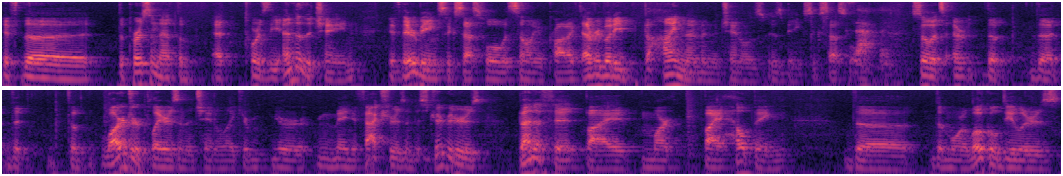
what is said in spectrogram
if the the person at the at towards the end of the chain if they're being successful with selling a product, everybody behind them in the channel is, is being successful. Exactly. So it's the, the the the larger players in the channel, like your your manufacturers and distributors, benefit by mark by helping the the more local dealers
